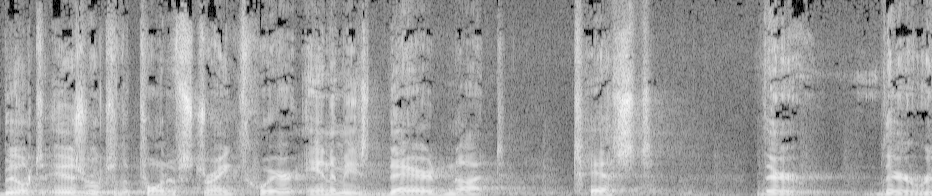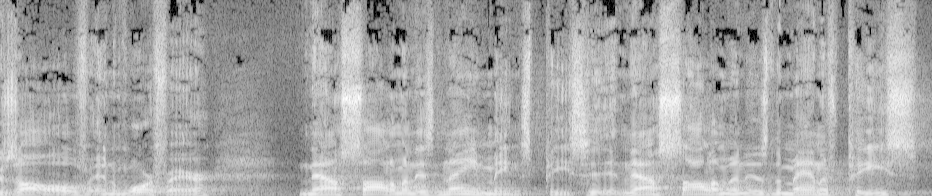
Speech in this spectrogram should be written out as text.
built Israel to the point of strength where enemies dared not test their, their resolve in warfare, now Solomon, his name means peace. Now Solomon is the man of peace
